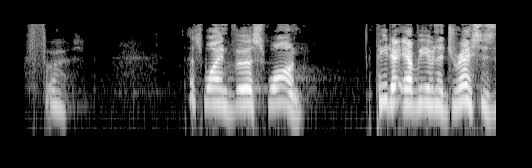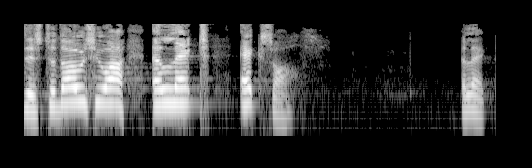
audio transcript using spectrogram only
first. That's why in verse 1, Peter even addresses this to those who are elect exiles. Elect.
